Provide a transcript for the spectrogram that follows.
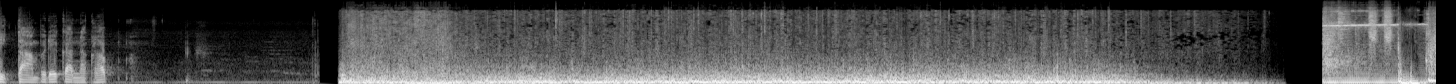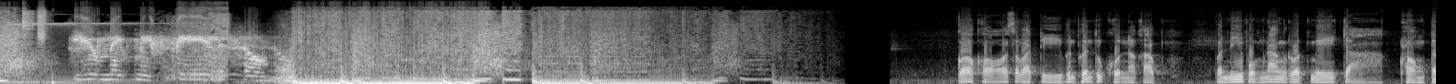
ติดตามไปด้วยกันนะครับ ก็ขอสวัสดีเพื่อนๆทุกคนนะครับ วันนี้ผมนั่งรถเมย์จากคลองเต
